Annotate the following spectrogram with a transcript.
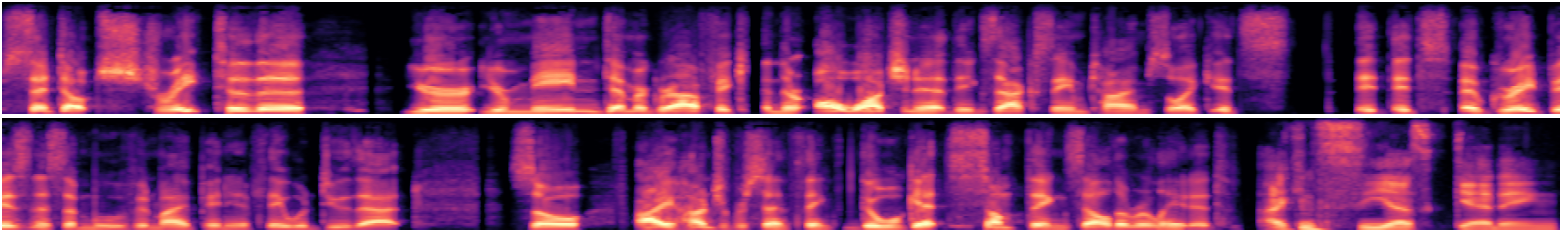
sent out straight to the your your main demographic, and they're all watching it at the exact same time. So like it's it, it's a great business a move in my opinion if they would do that. So I 100% think they will get something Zelda related. I can see us getting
